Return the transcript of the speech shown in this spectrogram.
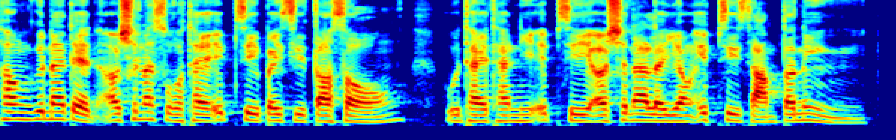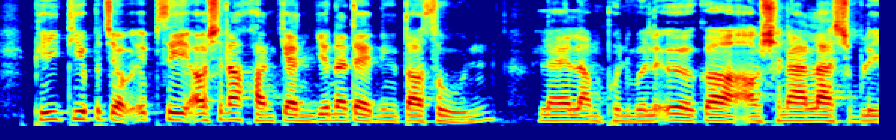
ทองยูไนเต็ดเอาชนะสุโขทัย FC ไป 4 ต่อ 2 อุทัยธานี FC เอาชนะระยอง FC 3 ต่อ 1 พีทีประจวบ FC เอาชนะขอนแก่นยูไนเต็ด 1 ต่อ 0 และลำพูนเวลเลอร์ก็เอาชนะราชบุรี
